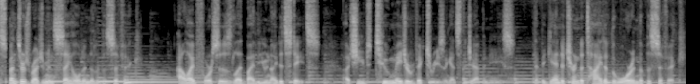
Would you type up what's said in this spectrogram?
While Spencer's regiment sailed into the Pacific, Allied forces led by the United States achieved two major victories against the Japanese that began to turn the tide of the war in the Pacific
